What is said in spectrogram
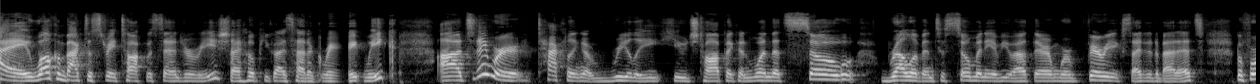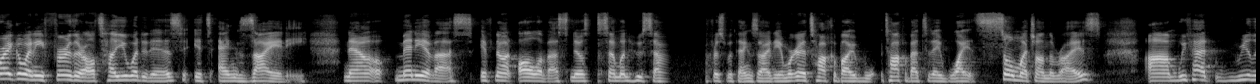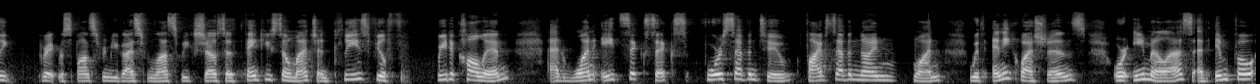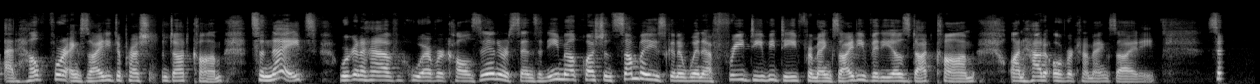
Hi, welcome back to Straight Talk with Sandra Reish. I hope you guys had a great week. Uh, today we're tackling a really huge topic and one that's so relevant to so many of you out there, and we're very excited about it. Before I go any further, I'll tell you what it is. It's anxiety. Now, many of us, if not all of us, know someone who suffers with anxiety, and we're going to talk about talk about today why it's so much on the rise. Um, we've had really great response from you guys from last week's show, so thank you so much, and please feel free to call in at 1 866 472 5791 with any questions or email us at info at helpforanxietydepression.com. Tonight, we're going to have whoever calls in or sends an email question, somebody's going to win a free DVD from anxietyvideos.com on how to overcome anxiety.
